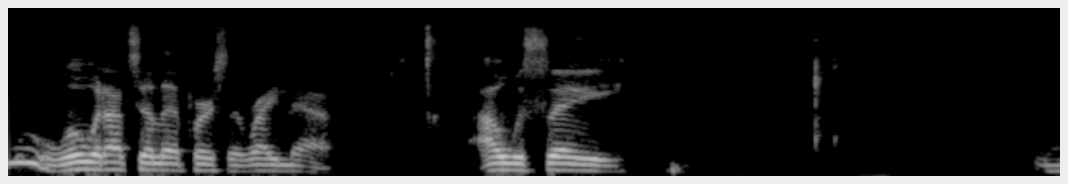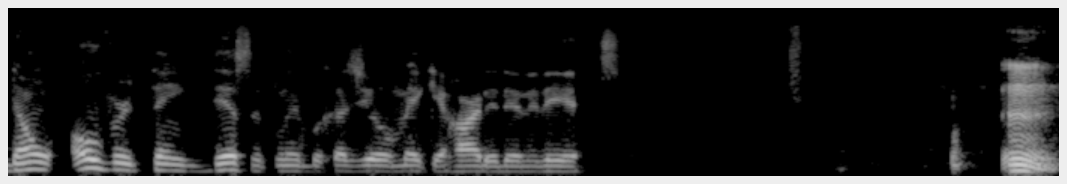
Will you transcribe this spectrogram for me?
Ooh, what would I tell that person right now? I would say don't overthink discipline because you'll make it harder than it is. Mm.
